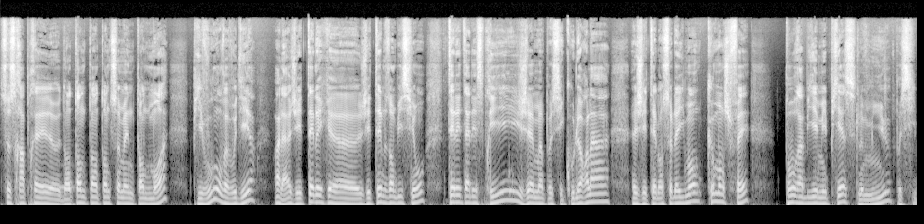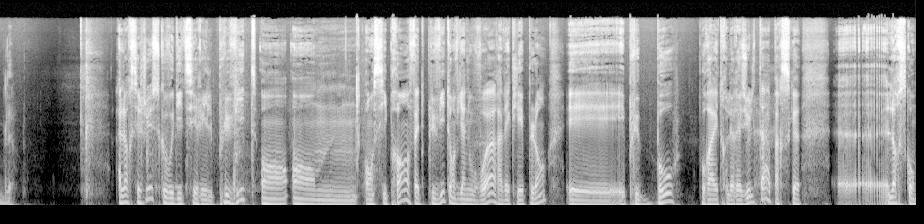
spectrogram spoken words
ce sera prêt euh, dans tant de temps, tant de semaines, tant de mois, puis vous, on va vous dire, voilà, j'ai telle, euh, j'ai telles ambitions, tel état d'esprit, j'aime un peu ces couleurs-là, j'ai tel ensoleillement, comment je fais pour habiller mes pièces le mieux possible? Alors c'est juste ce que vous dites Cyril, plus vite on, on, on s'y prend, en fait plus vite on vient nous voir avec les plans et, et plus beau pourra être le résultat. Parce que euh, lorsqu'on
